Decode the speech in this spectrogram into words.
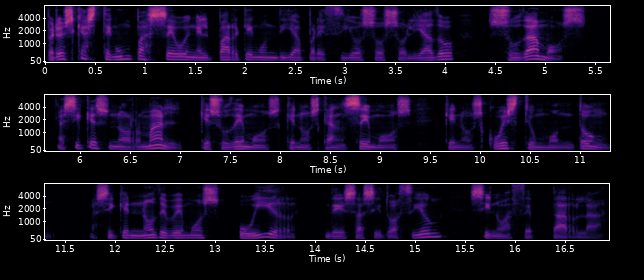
Pero es que hasta en un paseo en el parque en un día precioso, soleado, sudamos. Así que es normal que sudemos, que nos cansemos, que nos cueste un montón. Así que no debemos huir de esa situación, sino aceptarla.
